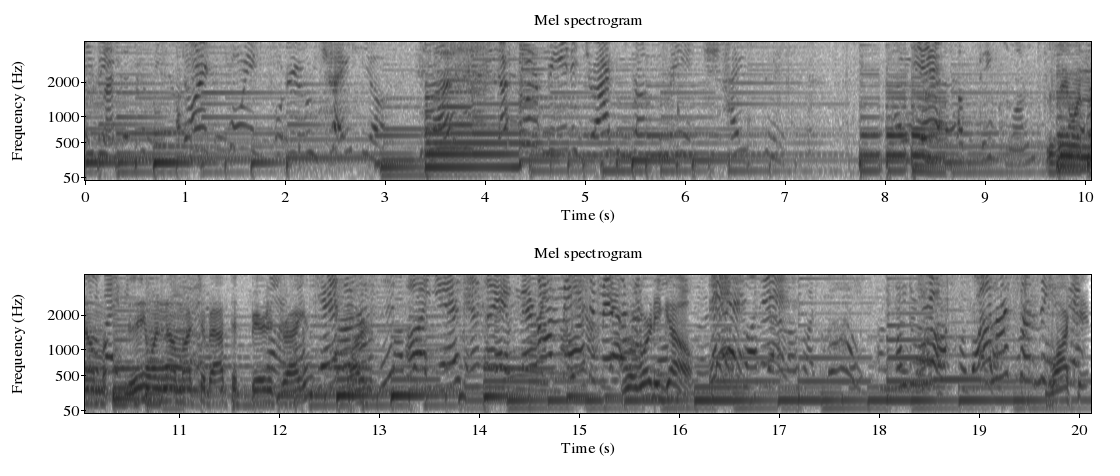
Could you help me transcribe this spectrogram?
Don't point or it'll chase you. That's what a bearded dragon done to me. It chased me. Yeah, a big one. Does anyone know? Does anyone know much about the bearded dragons? Yes. What- Uh, yes, they are very fast. Well, where'd he go? There, on the rock. Oh, no, something. Watch it.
